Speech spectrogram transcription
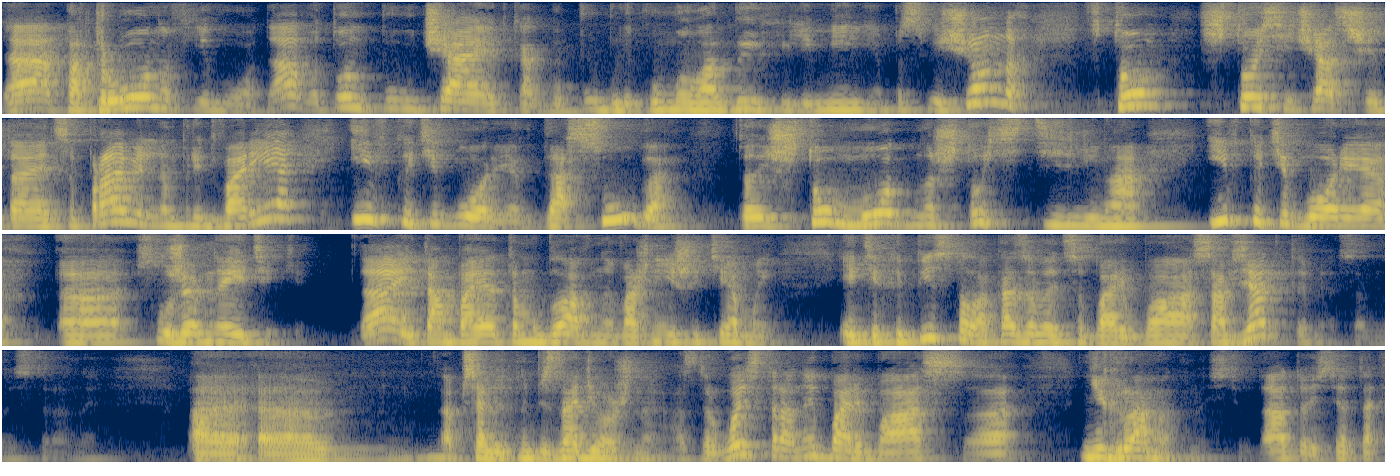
да, патронов его, да, вот он получает как бы публику молодых или менее посвященных в том, что сейчас считается правильным при дворе и в категориях досуга, то есть что модно, что стильно, и в категориях э, служебной этики. Да, и там поэтому главной, важнейшей темой этих эпистол оказывается борьба со взятками, с одной стороны, э, э, абсолютно безнадежная, а с другой стороны борьба с неграмотностью. Да? То есть это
